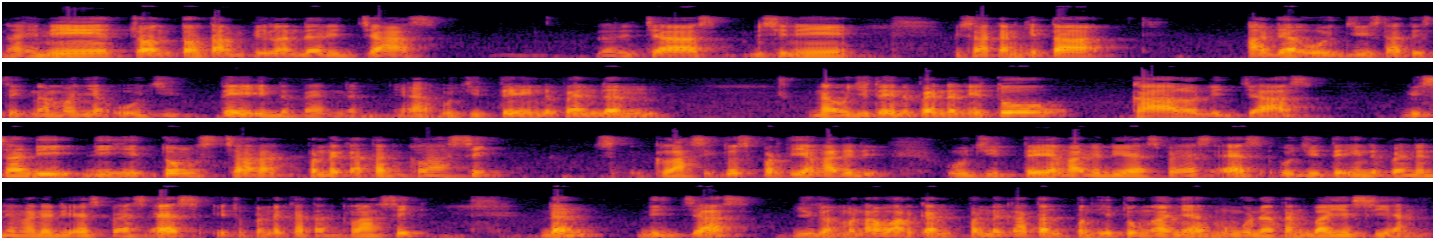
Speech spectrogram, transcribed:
Nah, ini contoh tampilan dari JAS. Dari JAS di sini misalkan kita ada uji statistik namanya uji T independen ya, uji T independen. Nah, uji T independen itu kalau di JAS bisa di, dihitung secara pendekatan klasik. Klasik itu seperti yang ada di uji T yang ada di SPSS, uji T independen yang ada di SPSS, itu pendekatan klasik. Dan di JAS juga menawarkan pendekatan penghitungannya menggunakan Bayesian.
